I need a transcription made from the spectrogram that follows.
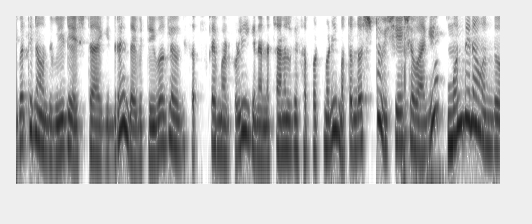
ಇವತ್ತಿನ ಒಂದು ವಿಡಿಯೋ ಇಷ್ಟ ಆಗಿದ್ರೆ ದಯವಿಟ್ಟು ಇವಾಗಲೇ ಹೋಗಿ ಸಬ್ಸ್ಕ್ರೈಬ್ ಮಾಡ್ಕೊಳ್ಳಿ. ಈಗ ನನ್ನ ಚಾನಲ್ಗೆ ಸಪೋರ್ಟ್ ಮಾಡಿ ಮತ್ತೊಂದಷ್ಟು ವಿಶೇಷವಾಗಿ ಮುಂದಿನ ಒಂದು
